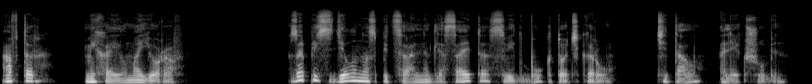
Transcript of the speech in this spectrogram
Автор Михаил Майоров. Запись сделана специально для сайта sweetbook.ru. Читал Олег Шубин.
